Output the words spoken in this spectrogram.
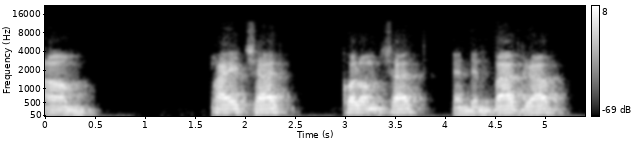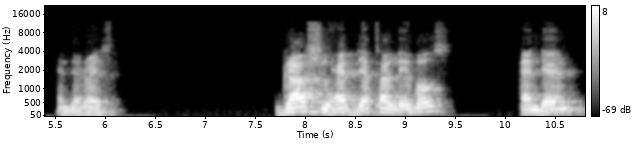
um, pie chart, column chart, and then bar graph, and the rest. Graphs should have data labels, and then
